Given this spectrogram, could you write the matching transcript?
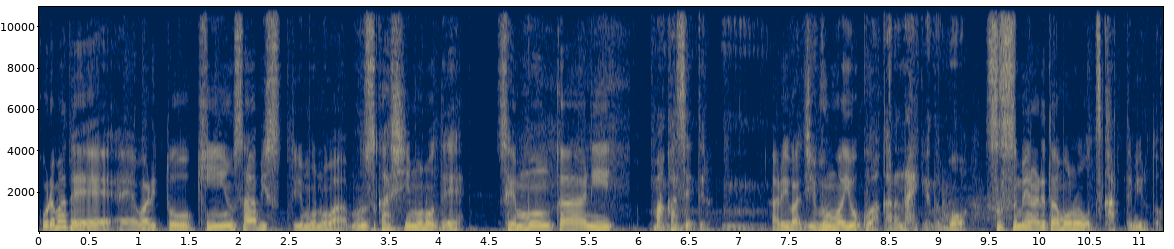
これまで、えー割と金融サービスっていうものは難しいもので専門家に任せてる、あるいは自分はよくわからないけども勧められたものを使ってみると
